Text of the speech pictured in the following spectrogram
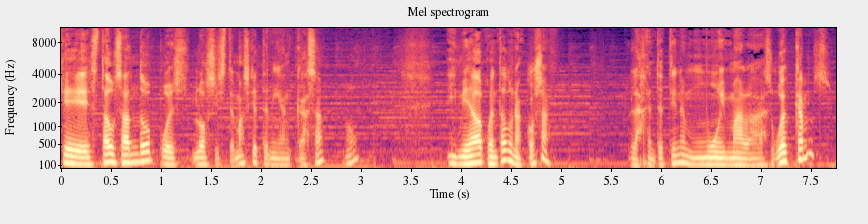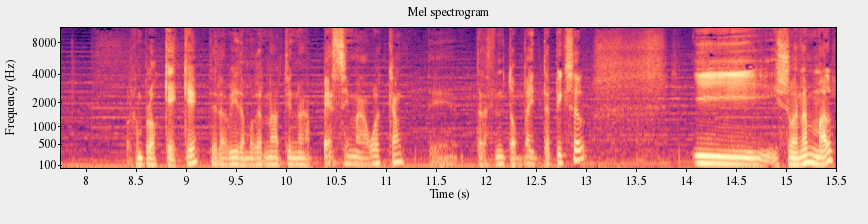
que está usando pues los sistemas que tenía en casa, ¿no? Y me he dado cuenta de una cosa. La gente tiene muy malas webcams. Por ejemplo, Keke de la vida moderna tiene una pésima webcam de 320 píxeles y suenan mal.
